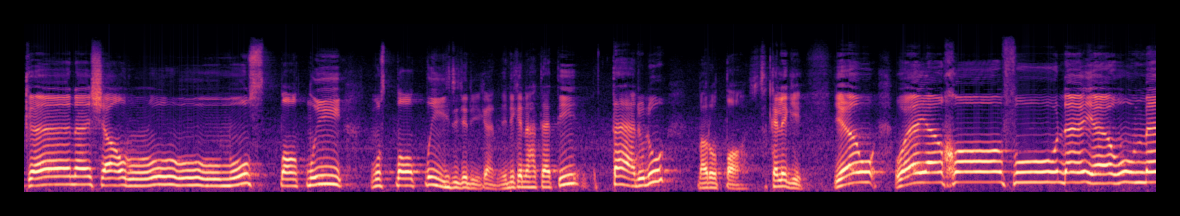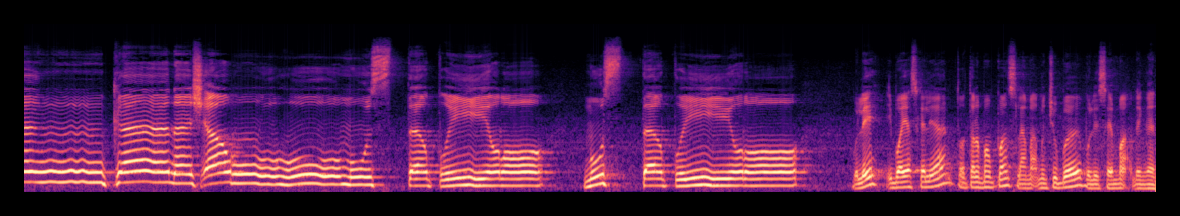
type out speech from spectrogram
kana syarruhu mustati. Mustati dia jadi kan? Jadi kena hati-hati ta dulu baru ta. Sekali lagi يوم ويخافون يوما كان شره مستطيرا مستطيرا. Boleh? Ibu ayah sekalian tuan-tuan dan puan-puan selamat mencuba. Boleh semak dengan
